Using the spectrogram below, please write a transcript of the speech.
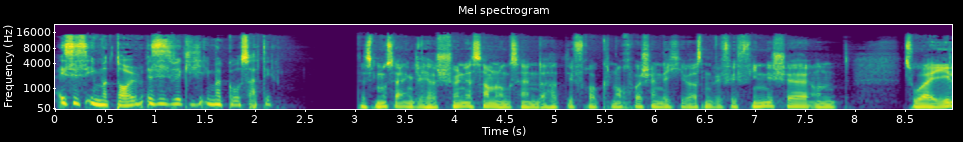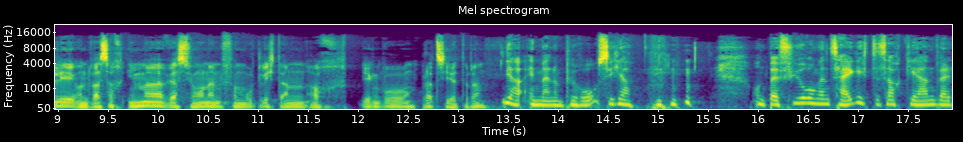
Es ist immer toll. Es ist wirklich immer großartig. Das muss ja eigentlich eine schöne Sammlung sein. Da hat die Frau Knoch wahrscheinlich, ich weiß nicht, wie viel finnische und Suaheli und was auch immer Versionen vermutlich dann auch irgendwo platziert, oder? Ja, in meinem Büro sicher. und bei Führungen zeige ich das auch gern, weil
